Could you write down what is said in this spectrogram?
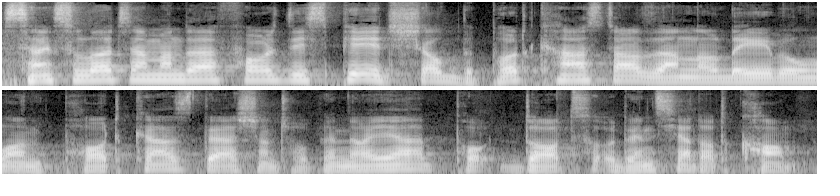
Thanks a lot, Amanda, for this speech. All the podcasts are downloadable on podcast-entrepreneuria.audencia.com.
